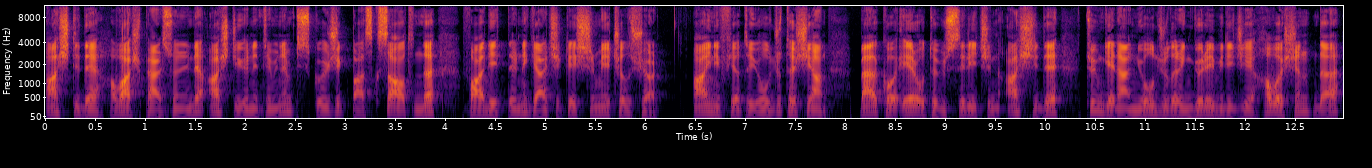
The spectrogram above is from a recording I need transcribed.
Aşti'de Havaş personeli Aşti yönetiminin psikolojik baskısı altında faaliyetlerini gerçekleştirmeye çalışıyor. Aynı fiyata yolcu taşıyan Belko Air otobüsleri için Aşti'de tüm gelen yolcuların görebileceği Havaş'ın da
